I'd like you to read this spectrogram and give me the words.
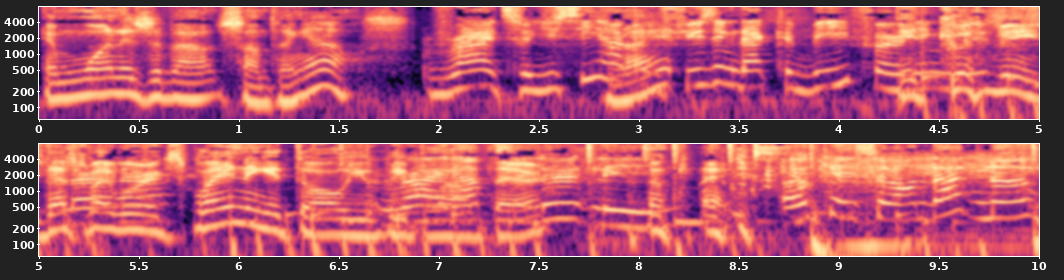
and one is about something else. right. So you see how Right? confusing that could be for It could be. That's why we're explaining it to all you people right, out there. absolutely. Okay. okay, so on that note,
